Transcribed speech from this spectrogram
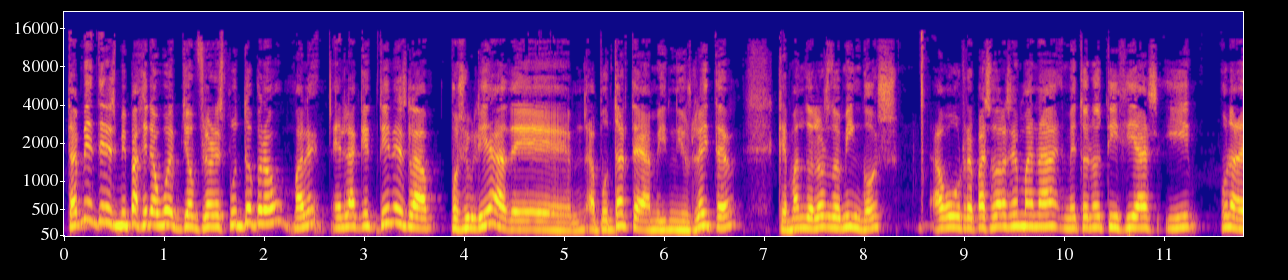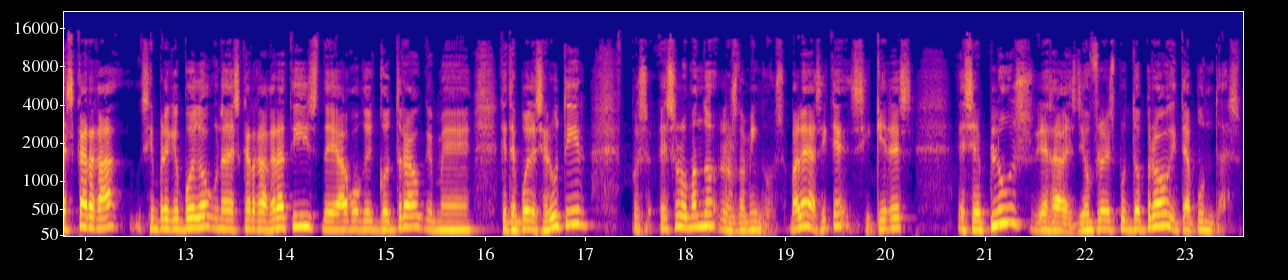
También tienes mi página web johnflores.pro, ¿vale? En la que tienes la posibilidad de apuntarte a mi newsletter que mando los domingos. Hago un repaso de la semana, meto noticias y una descarga, siempre que puedo, una descarga gratis de algo que he encontrado que, me, que te puede ser útil, pues eso lo mando los domingos, ¿vale? Así que si quieres ese plus, ya sabes, johnflores.pro y te apuntas.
